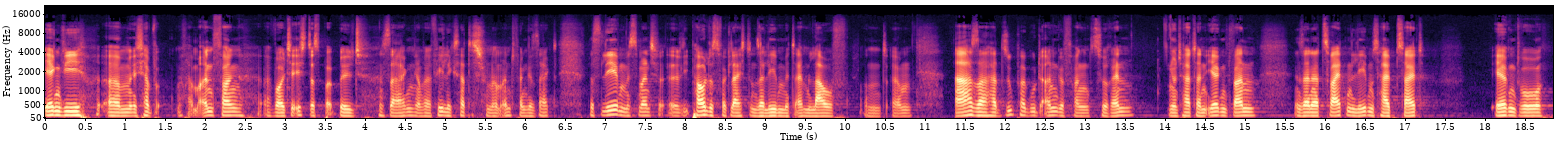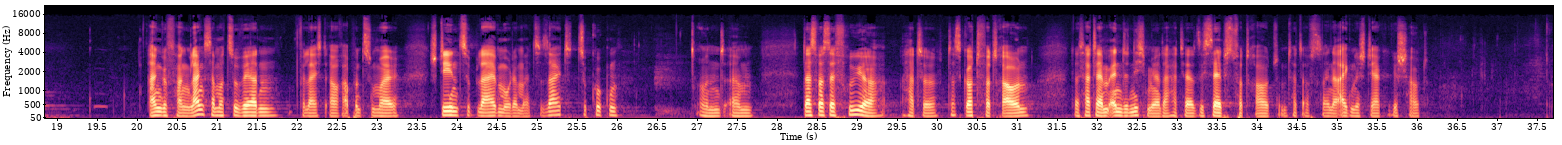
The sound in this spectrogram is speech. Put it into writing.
irgendwie, ähm, ich habe am Anfang, äh, wollte ich das Bild sagen, aber Felix hat es schon am Anfang gesagt, das Leben ist manchmal, äh, Paulus vergleicht unser Leben mit einem Lauf und ähm, Asa hat super gut angefangen zu rennen und hat dann irgendwann in seiner zweiten Lebenshalbzeit irgendwo angefangen langsamer zu werden, vielleicht auch ab und zu mal stehen zu bleiben oder mal zur Seite zu gucken. Und ähm, das, was er früher hatte, das Gottvertrauen, das hat er am Ende nicht mehr. Da hat er sich selbst vertraut und hat auf seine eigene Stärke geschaut.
